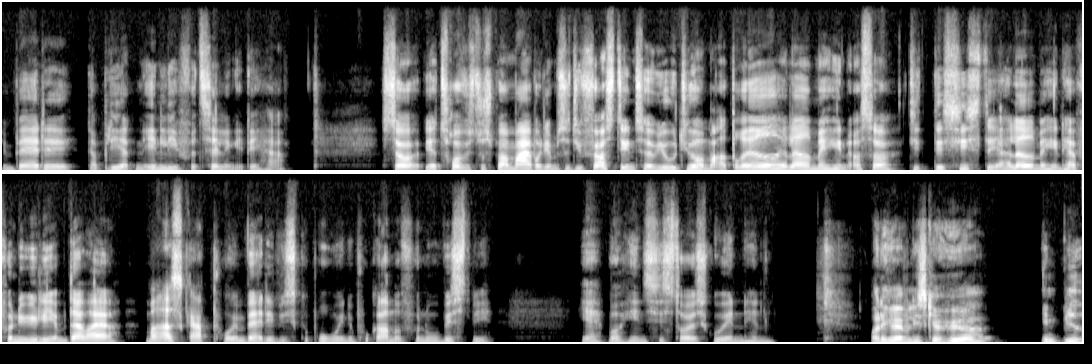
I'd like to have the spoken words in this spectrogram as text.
jamen, hvad er det, der bliver den endelige fortælling i det her. Så jeg tror, hvis du spørger mig, jamen, så de første interview, de var meget brede, jeg lavede med hende, og så de, det sidste, jeg har lavet med hende her for nylig, jamen, der var jeg meget skarp på, jamen, hvad er det, vi skal bruge ind i programmet, for nu vidste vi, ja, hvor hendes historie skulle ende henne. Og det kan være, at vi lige skal høre en bid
